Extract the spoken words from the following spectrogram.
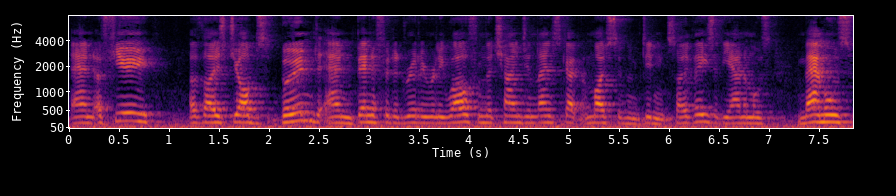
And a few of those jobs boomed and benefited really, really well from the change in landscape, but most of them didn't. So these are the animals, mammals,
